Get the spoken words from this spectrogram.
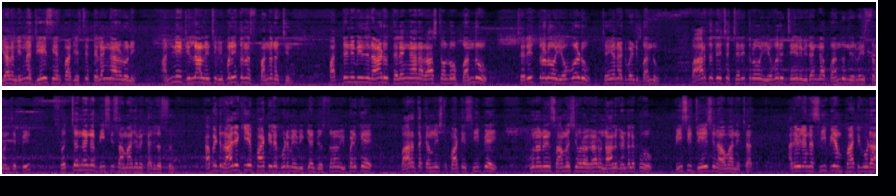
ఇవాళ నిన్న జేఏసీ ఏర్పాటు చేస్తే తెలంగాణలోని అన్ని జిల్లాల నుంచి విపరీతమైన స్పందన వచ్చింది. పద్దెనిమిది నాడు తెలంగాణ రాష్ట్రంలో బంధు చరిత్రలో ఎవ్వడు చేయనటువంటి బంధు భారతదేశ చరిత్రలో ఎవరు చేయని విధంగా బంధు నిర్వహిస్తామని చెప్పి స్వచ్ఛందంగా బీసీ సమాజమే కదిలొస్తుంది. కాబట్టి రాజకీయ పార్టీలకు కూడా మేము విజ్ఞప్తి చేస్తున్నాం. ఇప్పటికే భారత communist party CPI Kunamneni Sambasivarao గారు నాలుగు గంటలకు బీసీ జేఏసీని ఆహ్వానించారు. అదేవిధంగా సిపిఎం పార్టీ కూడా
